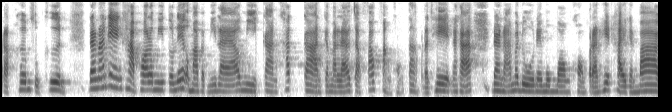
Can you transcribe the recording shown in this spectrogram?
ปรับเพิ่มสูงขึ้น ดังนั้นเองค่ะพอเรามีตัวเลขออกมาแบบนี้แล้ว มีการคาดการณ์กันมาแล้วจากฝากฝั่งของต่างประเทศนะคะ ดังนั้นมาดูในมุมมองของประเทศไทยกันบ้าง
